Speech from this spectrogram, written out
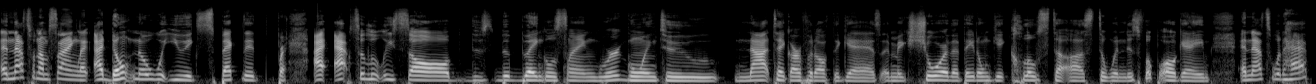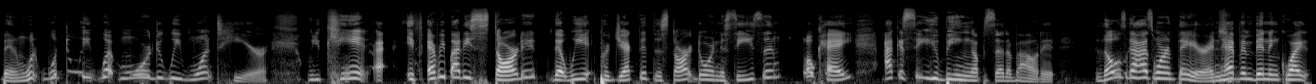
and that's what I'm saying. Like, I don't know what you expected. I absolutely saw this, the Bengals saying we're going to not take our foot off the gas and make sure that they don't get close to us to win this football game, and that's what happened. What what do we what more do we want here? You can't. If everybody started that we projected to start during the season, okay, I could see you being upset about it those guys weren't there and haven't been in quite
